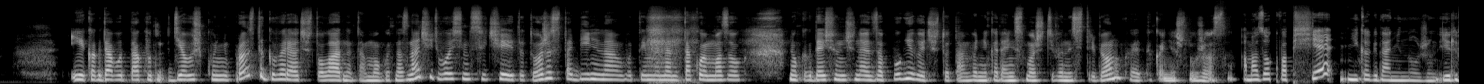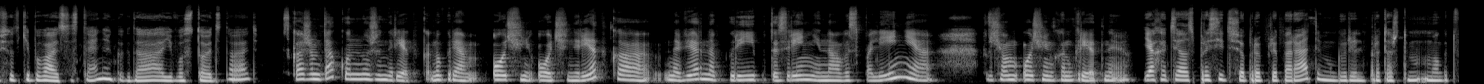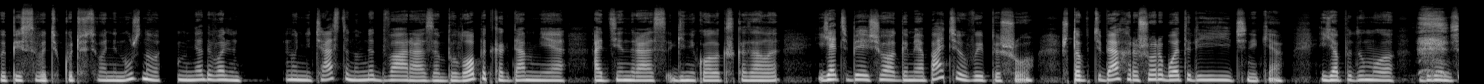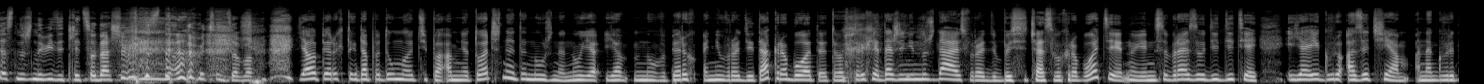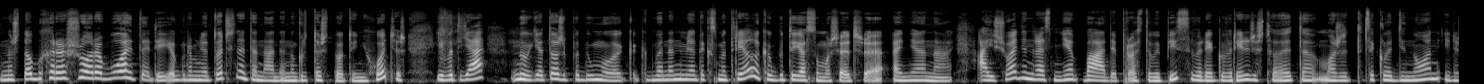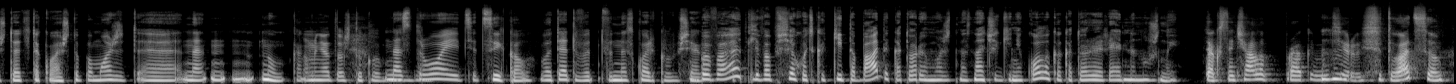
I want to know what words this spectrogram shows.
И когда вот так вот девушку не просто говорят, что ладно, там могут назначить 8 свечей, это тоже стабильно, вот именно на такой мазок. Но когда еще начинают запугивать, что там вы никогда не сможете выносить ребенка, это, конечно, ужасно. А мазок вообще никогда не нужен? Или все-таки бывают состояния, когда его стоит сдавать? Скажем так, он нужен редко, ну прям очень-очень редко, наверное, при подозрении на воспаление, причем очень конкретные. Я хотела спросить все про препараты. Мы говорили про то, что могут выписывать кучу всего ненужного. У меня довольно ну, не часто, но у меня два раза был опыт, когда мне один раз гинеколог сказала, я тебе еще гомеопатию выпишу, чтобы у тебя хорошо работали яичники. И я подумала, блин... Сейчас нужно видеть лицо Даши. Это очень забавно. Я, во-первых, тогда подумала, типа, а мне точно это нужно? Ну, я, я, ну, во-первых, они вроде и так работают, а во-вторых, я даже не нуждаюсь вроде бы сейчас в их работе, ну, я не собираюсь заводить детей. И я ей говорю, а зачем? Она говорит, ну, чтобы хорошо работали. Я говорю, мне точно это надо? Она говорит, а что, ты не хочешь? И вот я, ну, я тоже подумала, как бы она на меня так смотрела, как будто я сумасшедшая а не она. А еще один раз мне БАДы просто выписывали и говорили, что это может циклодинон или что это такое, что поможет, э, на, ну, как У меня тоже такое было, настроить да. цикл. Вот это вот насколько вообще... Бывают ли вообще хоть какие-то БАДы, которые может назначить гинеколог, а которые реально нужны? Так, сначала прокомментирую mm-hmm. ситуацию.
